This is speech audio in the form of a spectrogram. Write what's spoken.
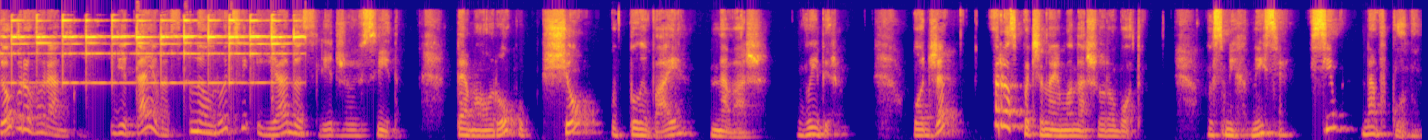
Доброго ранку! Вітаю вас на уроці Я досліджую світ. Тема уроку Що впливає на ваш вибір? Отже, розпочинаємо нашу роботу. Усміхнися всім навколо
